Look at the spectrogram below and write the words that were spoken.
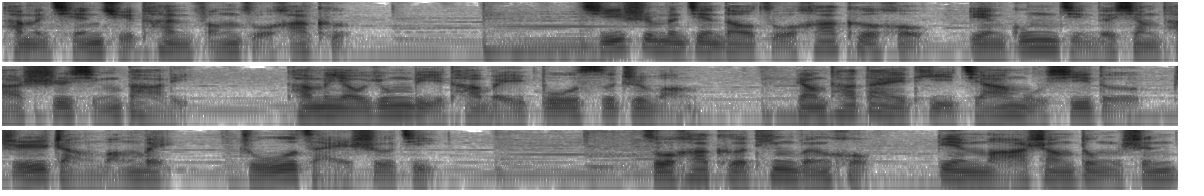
他们前去探访佐哈克。骑士们见到佐哈克后，便恭谨地向他施行大礼。他们要拥立他为波斯之王，让他代替贾姆希德执掌王位，主宰社稷。佐哈克听闻后，便马上动身，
